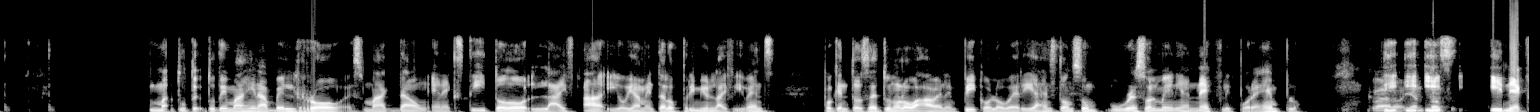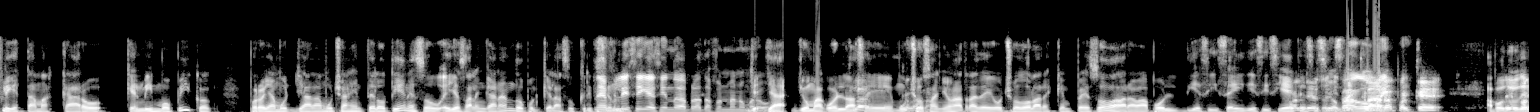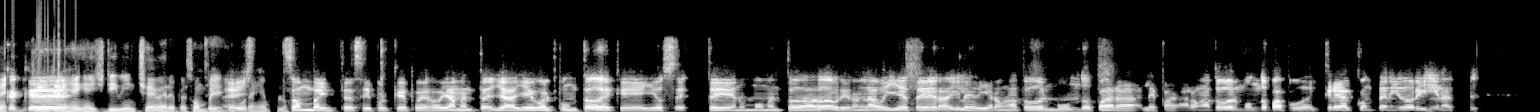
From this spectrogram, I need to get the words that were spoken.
tú te, imaginas ver Raw, SmackDown, NXT, todo live, ah, y obviamente los premium live events, porque entonces tú no lo vas a ver en pico, lo verías entonces un, WrestleMania en Netflix, por ejemplo. y, Netflix está más caro que el mismo Peacock, pero ya, ya la mucha gente lo tiene, so ellos salen ganando porque la suscripción. Netflix sigue siendo la plataforma número uno. Ya, yo me acuerdo hace muchos años atrás de 8 dólares que empezó, ahora va por 16, 17. claro, porque. Ah, pues tú, tienes, en HD bien chévere, pues son 20, por ejemplo. Son 20, sí, porque pues obviamente ya llegó el punto de que ellos este, en un momento dado abrieron la billetera y le dieron a todo el mundo para, le pagaron a todo el mundo para poder crear contenido original,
